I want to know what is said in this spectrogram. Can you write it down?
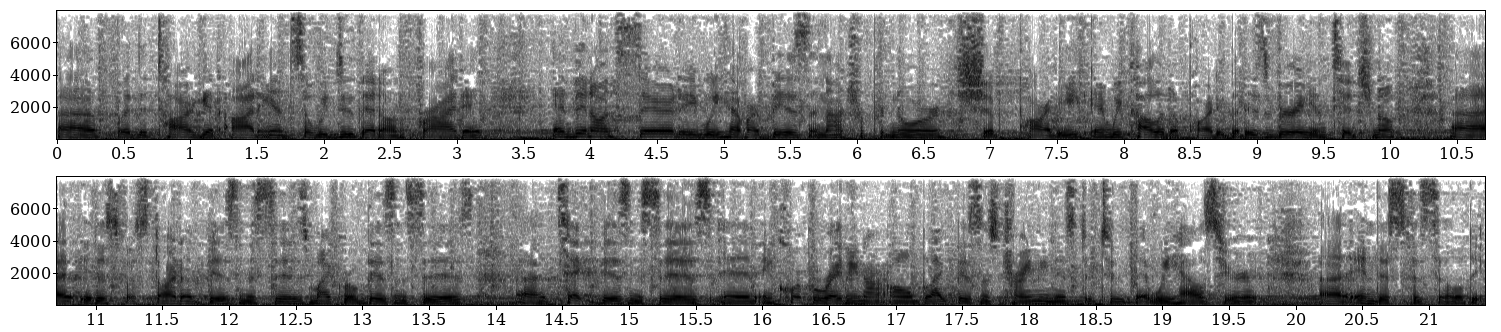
uh, for the target audience. So we do that on Friday. And then on Saturday, we have our biz and entrepreneurship party, and we call it a party, but it's very intentional. Uh, it is for startup businesses, micro businesses, uh, tech businesses, and incorporating our own Black Business Training Institute that we house here uh, in this facility.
